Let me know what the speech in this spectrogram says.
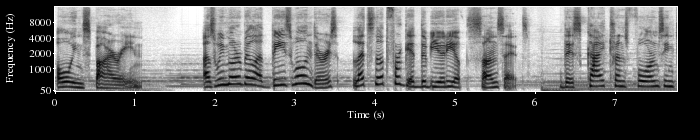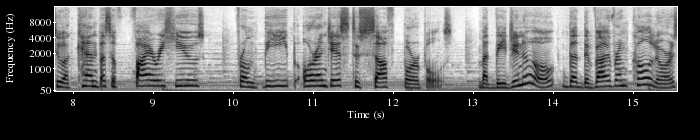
awe inspiring. As we marvel at these wonders, let's not forget the beauty of sunsets the sky transforms into a canvas of fiery hues from deep oranges to soft purples. But did you know that the vibrant colors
